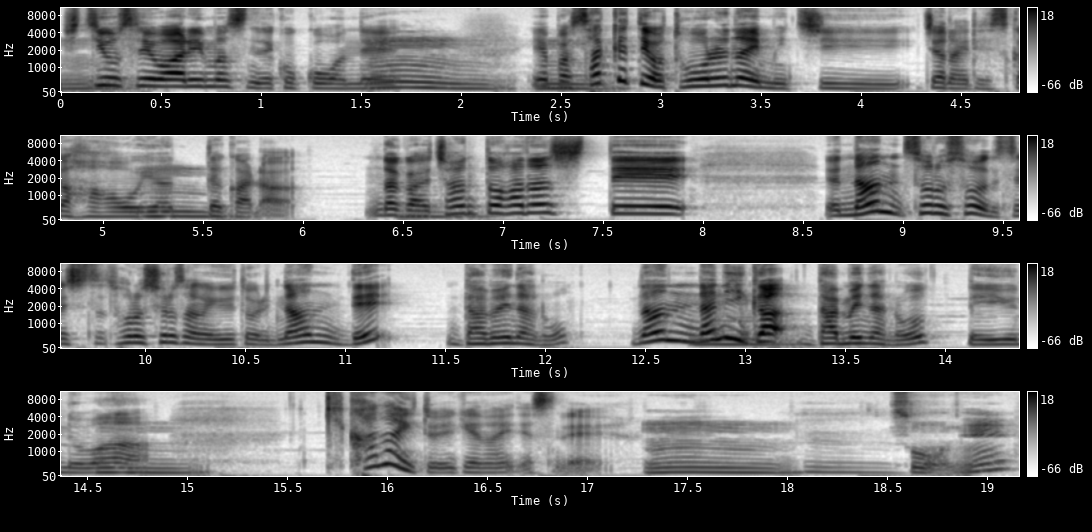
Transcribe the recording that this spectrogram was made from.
必要性はありますね、ここはね。うん。やっぱ避けては通れない道じゃないですか母親だから。だからちゃんと話して、なんそのそうですねそのシロさんが言う通りなんでダメなの？なん。何がダメなの？っていうのはうん。聞かないといけないですね。うん。うん。そうね、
